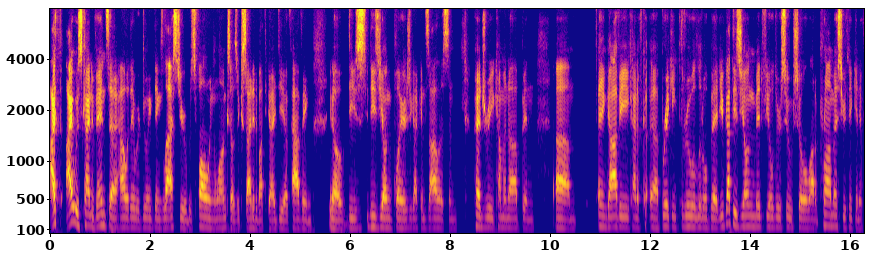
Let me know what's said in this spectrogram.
I th- I was kind of into how they were doing things last year. Was following along because I was excited about the idea of having you know these these young players. You got Gonzalez and Pedri coming up, and um, and Gavi kind of uh, breaking through a little bit. You've got these young midfielders who show a lot of promise. You're thinking if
